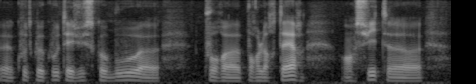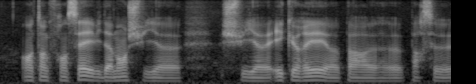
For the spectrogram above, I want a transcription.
euh, coûte que coûte et jusqu'au bout euh, pour, euh, pour leur terre. Ensuite, en tant que Français, évidemment, je suis, je suis écœuré par, par ce,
